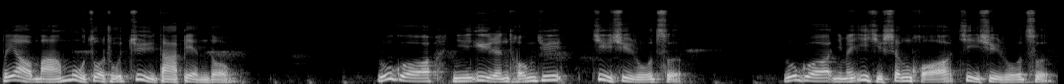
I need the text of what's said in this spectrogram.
不要盲目做出巨大变动。如果你与人同居，继续如此。如果你们一起生活，继续如此。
